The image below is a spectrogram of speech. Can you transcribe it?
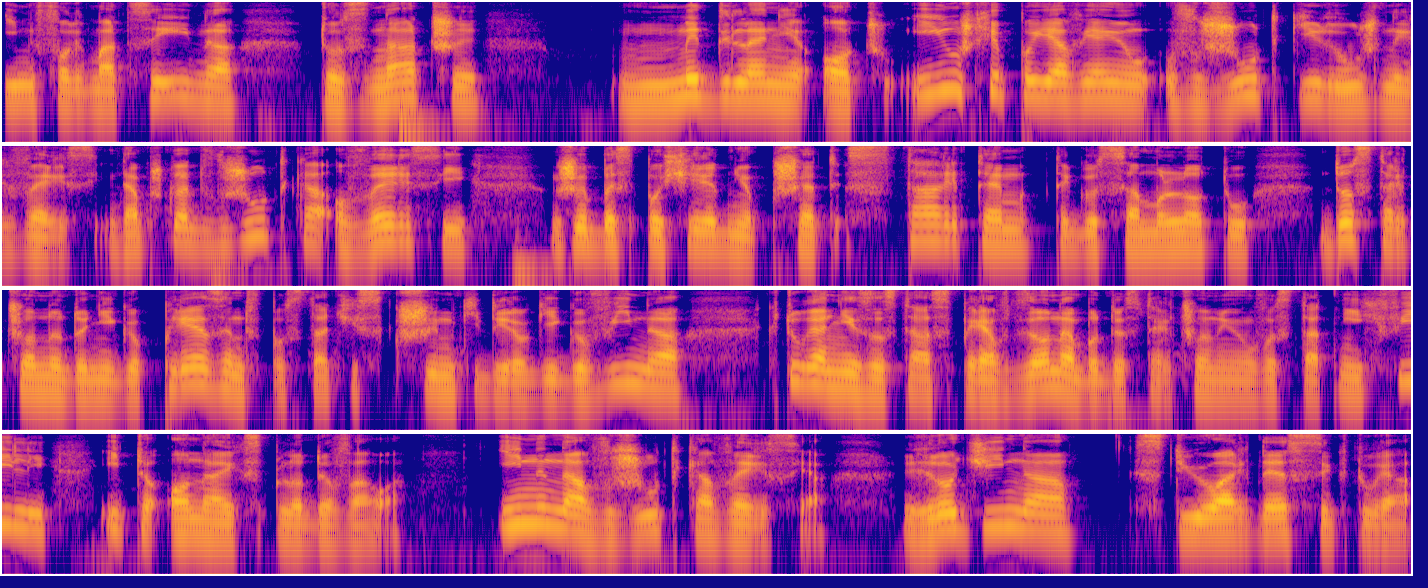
informacyjna, to znaczy mydlenie oczu i już się pojawiają wrzutki różnych wersji. Na przykład wrzutka o wersji, że bezpośrednio przed startem tego samolotu dostarczono do niego prezent w postaci skrzynki drogiego wina, która nie została sprawdzona, bo dostarczono ją w ostatniej chwili i to ona eksplodowała. Inna wrzutka wersja. Rodzina stewardessy, która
